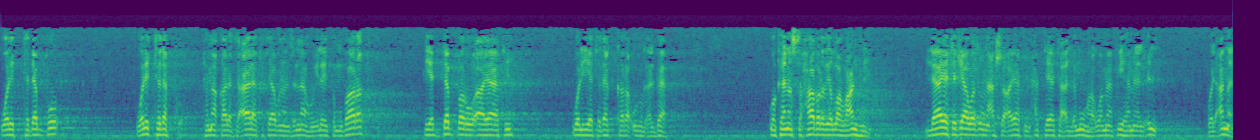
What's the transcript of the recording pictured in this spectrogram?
وللتدبر وللتذكر. كما قال تعالى كتاب أنزلناه إليك مبارك ليدبروا آياته وليتذكر أولو الألباب. وكان الصحابة رضي الله عنهم لا يتجاوزون عشر آيات حتى يتعلموها وما فيها من العلم والعمل.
